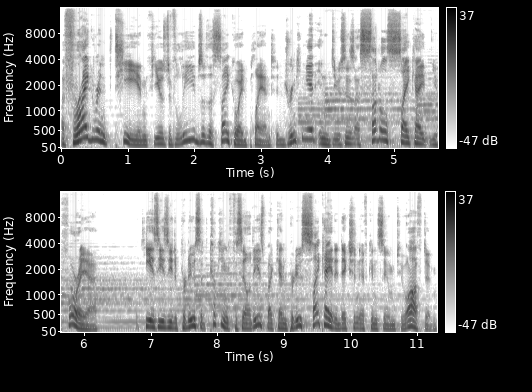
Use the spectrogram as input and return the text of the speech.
A fragrant tea infused with leaves of the psychoid plant. Drinking it induces a subtle psychite euphoria. The tea is easy to produce at cooking facilities, but can produce psychite addiction if consumed too often.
